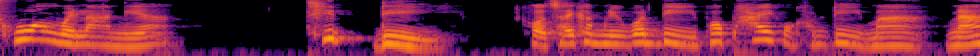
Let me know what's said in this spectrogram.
ช่วงเวลาเนี้ยที่ดี ขอใช้คำนี้ว่าดี เพราะไพ่ของเขาดีมากนะ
